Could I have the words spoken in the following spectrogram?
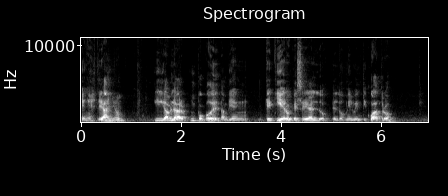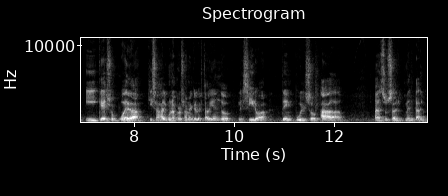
en este año y hablar un poco de también qué quiero que sea el, el 2024 y que eso pueda, quizás alguna persona que lo está viendo le sirva de impulso a, a su salud mental.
